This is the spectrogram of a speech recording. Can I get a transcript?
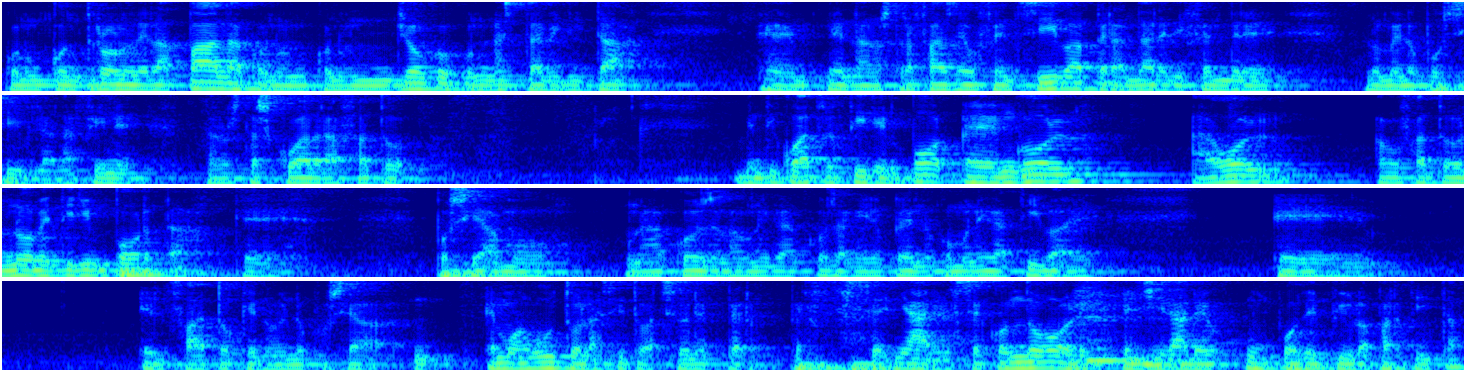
con, un controllo della palla, con un, con un gioco, con una stabilità eh, nella nostra fase offensiva per andare a difendere lo meno possibile. Alla fine la nostra squadra ha fatto 24 tiri in, por- eh, in gol, a gol abbiamo fatto 9 tiri in porta che possiamo, una cosa, l'unica cosa che io prendo come negativa è, è, il fatto che noi possiamo, abbiamo avuto la situazione per, per, segnare il secondo gol e girare un po' di più la partita,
